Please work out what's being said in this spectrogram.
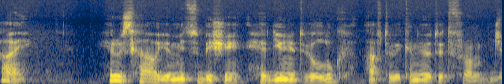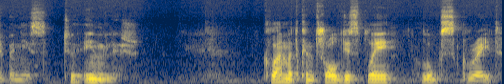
Hi, here is how your Mitsubishi head unit will look after we convert it from Japanese to English. Climate control display looks great.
